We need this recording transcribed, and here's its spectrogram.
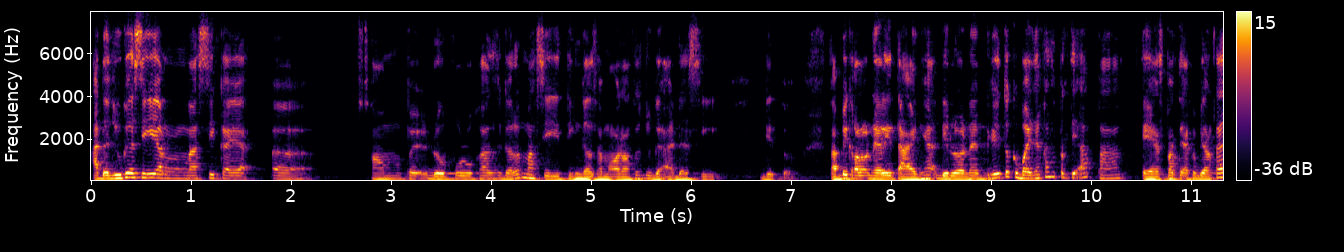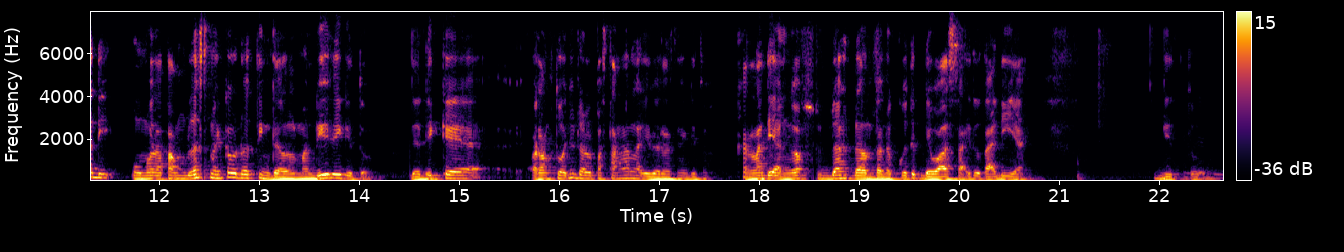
Ada juga sih yang masih kayak uh, sampai 20-an segala masih tinggal sama orang tua juga ada sih gitu. Tapi kalau Nelly tanya di luar negeri itu kebanyakan seperti apa? Ya seperti aku bilang tadi, umur 18 mereka udah tinggal mandiri gitu. Jadi kayak orang tuanya udah lepas tangan lah ibaratnya gitu. Karena dianggap sudah dalam tanda kutip dewasa itu tadi ya. Gitu. Hmm.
